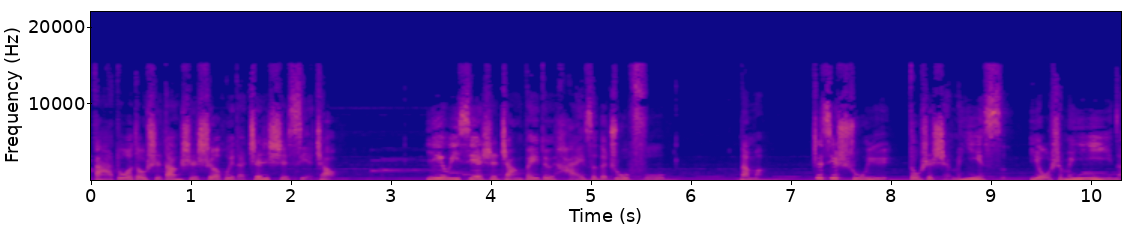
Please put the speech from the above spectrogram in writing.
大多都是当时社会的真实写照。也有一些是长辈对孩子的祝福，那么这些俗语都是什么意思？有什么意义呢？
